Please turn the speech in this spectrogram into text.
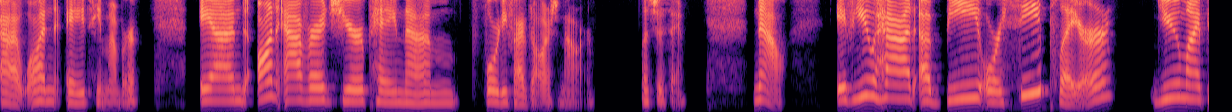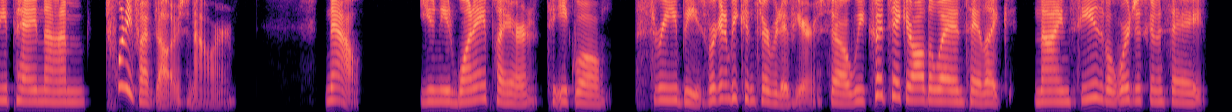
uh, one A team member, and on average, you're paying them $45 an hour. Let's just say. Now, if you had a B or C player, you might be paying them $25 an hour. Now, you need one A player to equal three Bs. We're going to be conservative here. So we could take it all the way and say like nine Cs, but we're just going to say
